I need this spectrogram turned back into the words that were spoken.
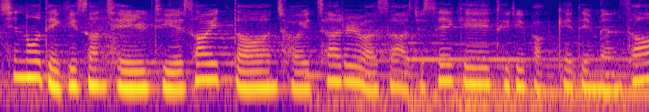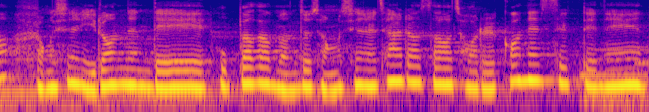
신호 대기선 제일 뒤에 서 있던 저희 차를 와서 아주 세게 들이받게 되면서 정신을 잃었는데 오빠가 먼저 정신을 차려서 저를 꺼냈을 때는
